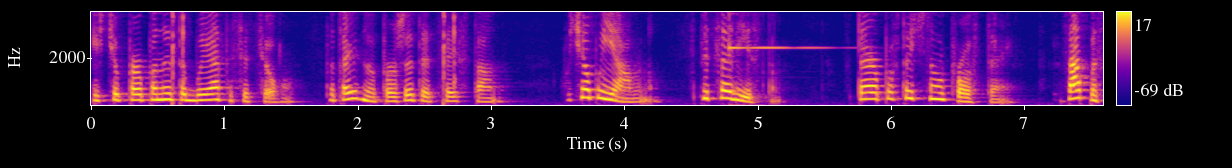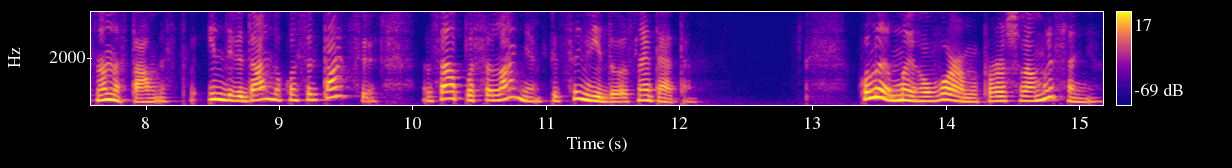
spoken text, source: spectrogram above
І щоб припинити боятися цього, потрібно прожити цей стан, хоча б уявно, спеціалістом в терапевтичному просторі. Запис на наставництво, індивідуальну консультацію за посиланням під цим відео знайдете. Коли ми говоримо про грошове мислення,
